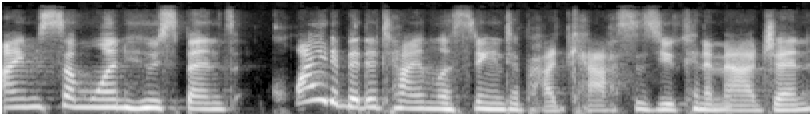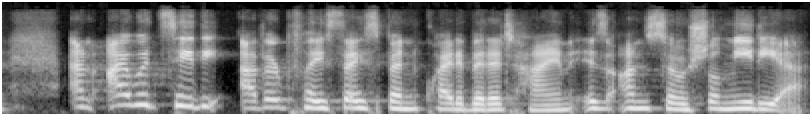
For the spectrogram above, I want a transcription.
I'm someone who spends quite a bit of time listening to podcasts, as you can imagine. And I would say the other place I spend quite a bit of time is on social media.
